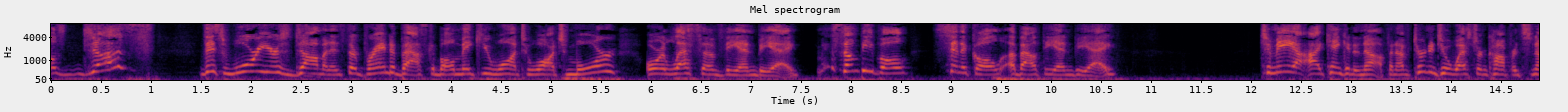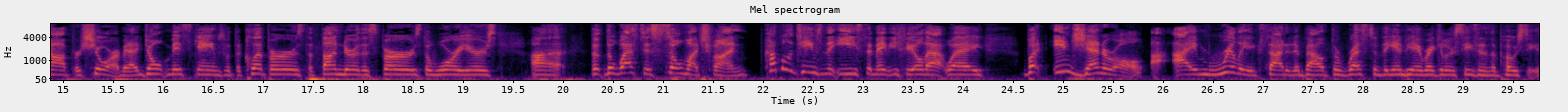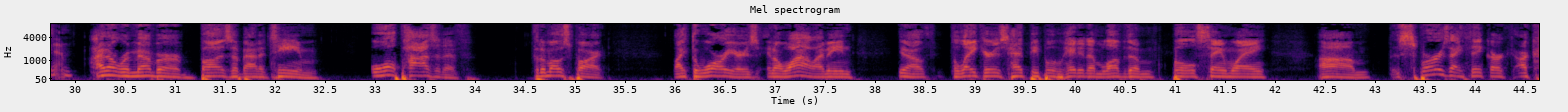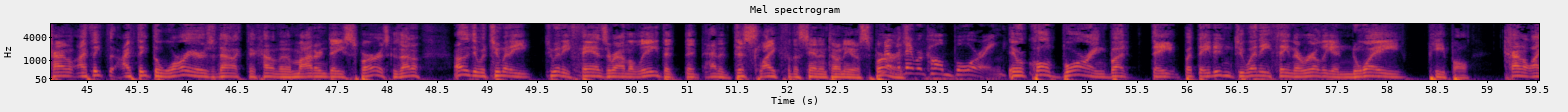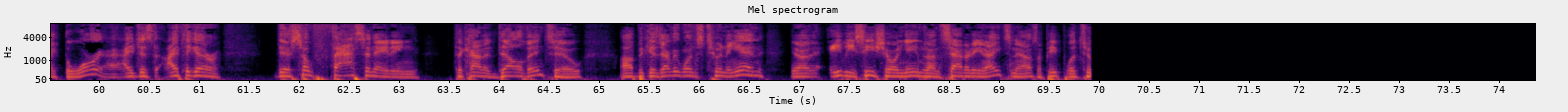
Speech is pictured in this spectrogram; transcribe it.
Does this Warriors dominance, their brand of basketball, make you want to watch more or less of the NBA? I mean, some people cynical about the NBA. To me, I can't get enough, and I've turned into a Western Conference snob for sure. I mean, I don't miss games with the Clippers, the Thunder, the Spurs, the Warriors. Uh, the, the West is so much fun. A couple of teams in the East that make me feel that way. But in general, I'm really excited about the rest of the NBA regular season and the postseason. I don't remember buzz about a team, all positive for the most part, like the Warriors in a while. I mean, you know, the Lakers had people who hated them, loved them. Bulls same way. Um, the Spurs, I think, are are kind of. I think the, I think the Warriors are now like the kind of the modern day Spurs because I don't. I don't think there were too many too many fans around the league that, that had a dislike for the San Antonio Spurs. No, but they were called boring. They were called boring, but they but they didn't do anything to really annoy people. Kind of like the Warriors. I just I think they're they're so fascinating to kind of delve into. Uh, because everyone's tuning in, you know, ABC showing games on Saturday nights now, so people are tuning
